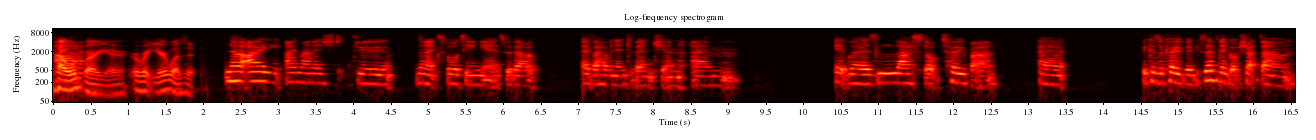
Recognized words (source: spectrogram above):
How old Uh, were you, or what year was it? No, I I managed through the next 14 years without ever have an intervention. Um, it was last October, uh, because of COVID, because everything got shut down.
